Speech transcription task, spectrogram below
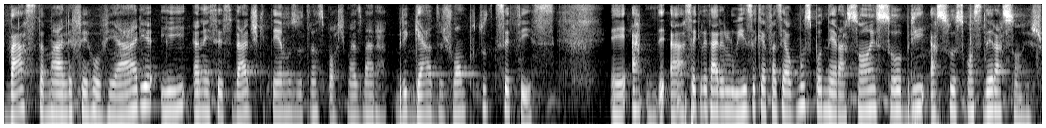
vasta malha ferroviária e a necessidade que temos do transporte mais barato. Obrigada, João, por tudo que você fez. É, a, a secretária Luísa quer fazer algumas ponderações sobre as suas considerações.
